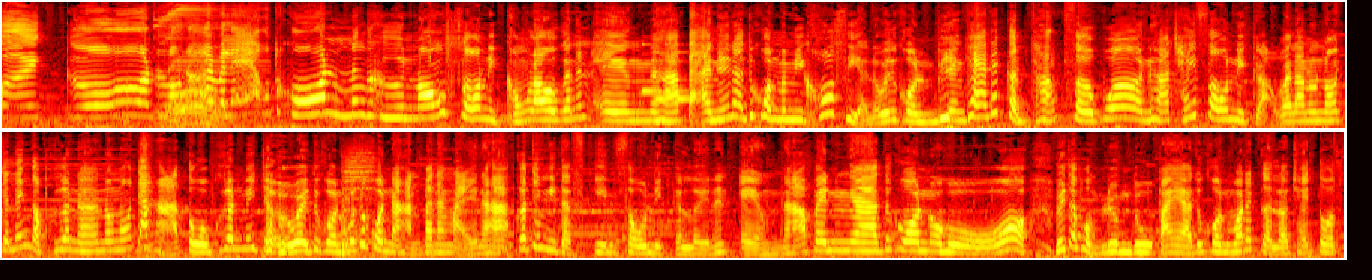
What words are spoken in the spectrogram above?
my god เราได้มาแล้วทุกคน น้องโซนิกของเรากันนั่นเองนะฮะแต่อันนี้เนี่ยทุกคนมันมีข้อเสียนะเว้ยทุกคนเพียงแค่ถ้าเกิดทั้งเซิร์ฟเวอร์นะฮะใช้โซนิกอะเวลาน้องๆจะเล่นกับเพื่อนนะฮะน้องๆจะหาตัวเพื่อนไม่เจอเว้ยทุกคนว่าทุกคนน่ะหันไปทางไหนนะฮะก็จะมีแต่สกินโซนิกกันเลยนั่นเองนะฮะเป็นไงทุกคนโอ้โหเฮ้ยแต่ผมลืมดูไปอะทุกคนว่าถ้าเกิดเราใช้ตัวโซ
